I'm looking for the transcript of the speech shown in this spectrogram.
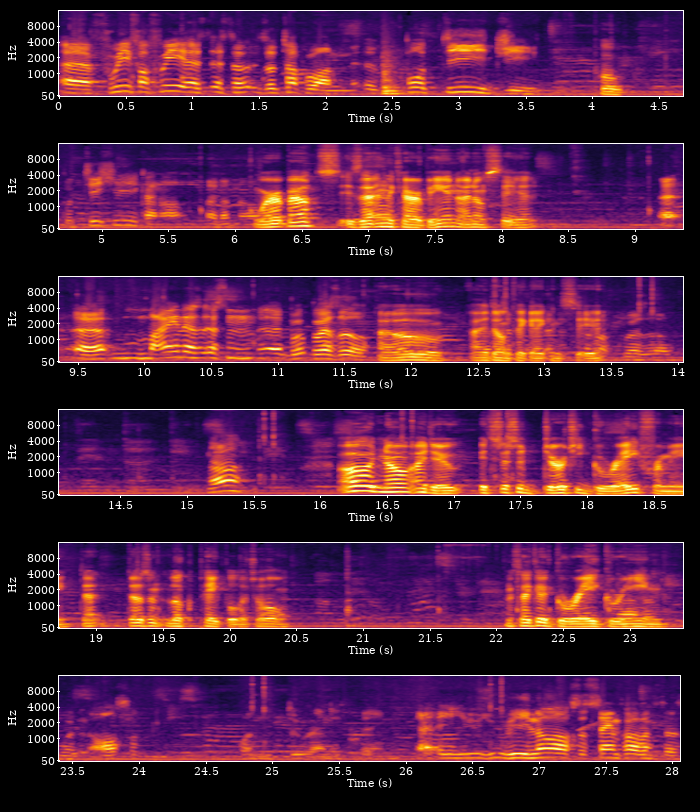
Uh, free for free is, is the, the top one. Uh, Potigi. Po Potigi? Kind of. I don't know. Whereabouts? Is that in the Caribbean? I don't see it. Uh, uh, mine is, is in uh, Brazil. Oh, I don't think I can see it. Brazil. No? Oh, no, I do. It's just a dirty grey for me. That doesn't look papal at all. It's like a grey-green. Would also wouldn't do anything. Uh, you, you- we know of the same provinces.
